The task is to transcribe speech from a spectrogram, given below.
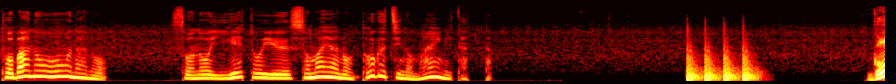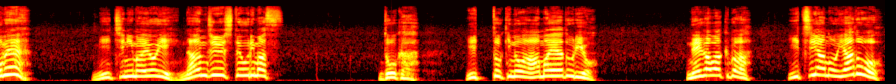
鳥羽のオーナのその家という蕎麦屋の戸口の前に立ったごめん。道に迷い難渋しております。どうか一時の雨宿りを。願わくば一夜の宿を。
